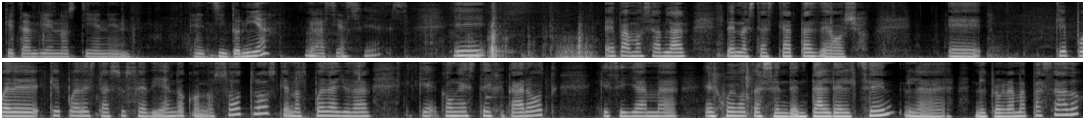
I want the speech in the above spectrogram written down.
que también nos tienen en sintonía. Gracias. Y eh, vamos a hablar de nuestras cartas de Osho. Eh, ¿qué, puede, ¿Qué puede estar sucediendo con nosotros? ¿Qué nos puede ayudar que, con este tarot que se llama El juego trascendental del Zen? en el programa pasado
